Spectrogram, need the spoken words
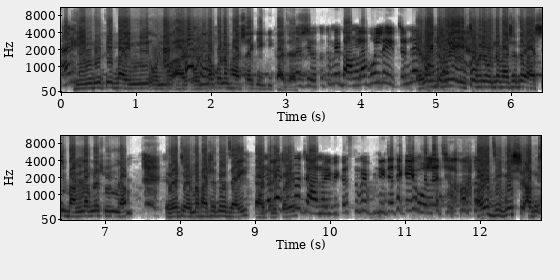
And হিন্দিতে বা এমনি অন্য আর একদম। অন্য কোনো ভাষায় কি কি কাজ আসছে যেহেতু তুমি বাংলা বললে এর জন্য এবার একটু করে একটু করে অন্য ভাষাতেও আসি বাংলা আমরা শুনলাম এবার একটু অন্য ভাষাতেও যাই তাড়াতাড়ি করে তো জানোই বিকজ তুমি নিজে থেকেই বলেছ আমি জিজ্ঞেস আম-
